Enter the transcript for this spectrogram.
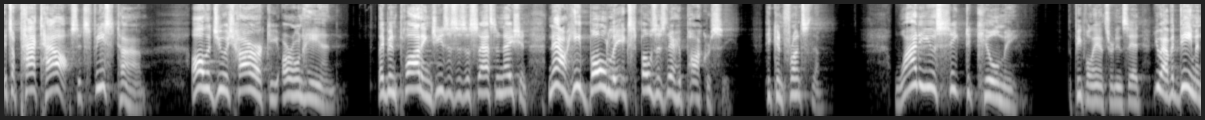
It's a packed house, it's feast time. All the Jewish hierarchy are on hand. They've been plotting Jesus' assassination. Now he boldly exposes their hypocrisy. He confronts them. Why do you seek to kill me? The people answered and said, You have a demon.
